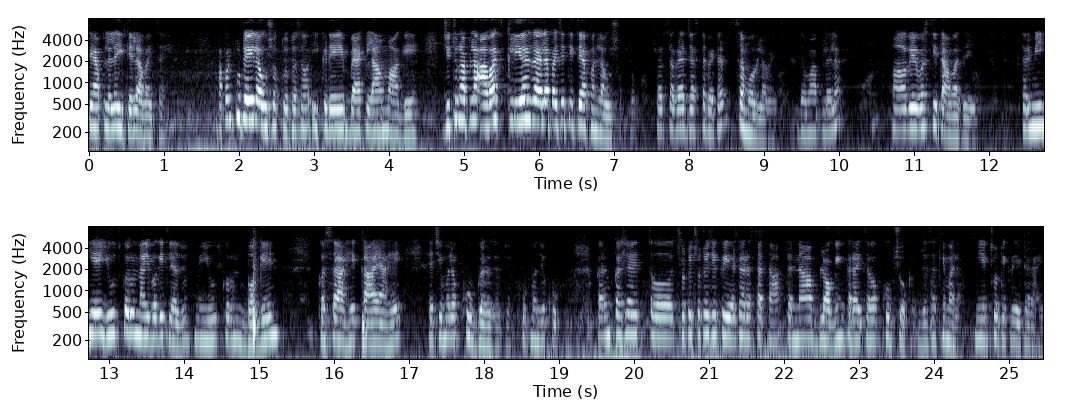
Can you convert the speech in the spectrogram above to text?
ते आपल्याला इथे लावायचं आहे. आपण कुठेही लावू शकतो तसं. इकडे बॅकला मागे. जिथून आपला आवाज क्लिअर जायला पाहिजे तिथे आपण लावू शकतो. तर सगळ्यात जास्त बेटर समोर लावायचं. जेव्हा आपल्याला व्यवस्थित आवाज येईल. तर मी हे यूज करून नाही बघितले अजून. मी यूज करून बघेन कसं आहे काय आहे ह्याची मला खूप गरज होते खूप म्हणजे खूप. कारण कसे आहेत छोटे छोटे जे क्रिएटर असतात ना त्यांना ब्लॉगिंग करायचं खूप शौक आहे. जसं की मला. मी एक छोटी क्रिएटर आहे.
